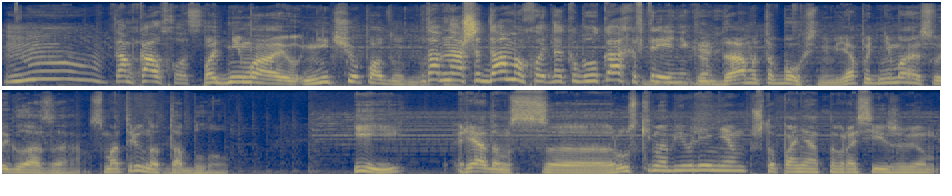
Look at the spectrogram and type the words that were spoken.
ну, там колхоз. Поднимаю, ничего подобного. Там наши дамы ходят на каблуках и в трениках. Да, это бог с ним. Я поднимаю свои глаза, смотрю на табло. И рядом с э, русским объявлением, что понятно, в России живем,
